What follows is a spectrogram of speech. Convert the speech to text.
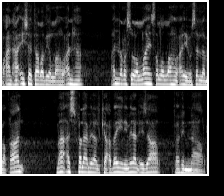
وعن عائشة رضي الله عنها أن رسول الله صلى الله عليه وسلم قال ما أسفل من الكعبين من الإزار ففي النار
